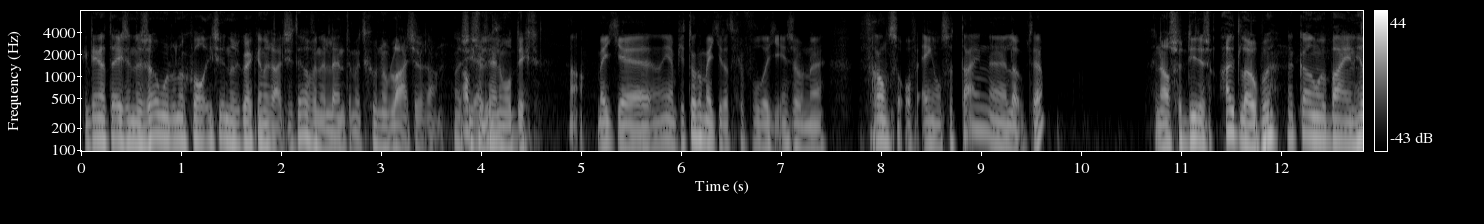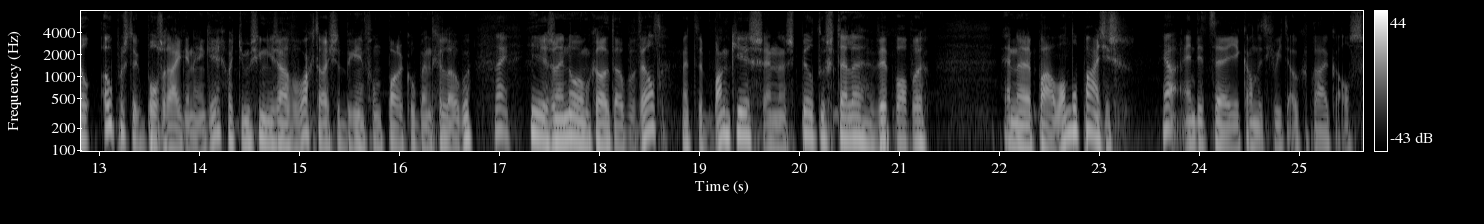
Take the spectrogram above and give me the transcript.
ik denk dat deze in de zomer er nog wel iets indrukwekkender uitziet. Of in de lente met groene blaadjes eraan. Dan is hij helemaal dicht. Nou, een beetje, dan heb je toch een beetje dat gevoel dat je in zo'n Franse of Engelse tuin loopt, hè? En als we die dus uitlopen, dan komen we bij een heel open stuk bosrijk in één keer. Wat je misschien niet zou verwachten als je het begin van het park op bent gelopen. Nee. Hier is een enorm groot open veld met bankjes en speeltoestellen, wipwappen en een paar wandelpaadjes. Ja, en dit, uh, je kan dit gebied ook gebruiken als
